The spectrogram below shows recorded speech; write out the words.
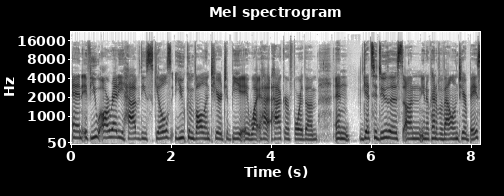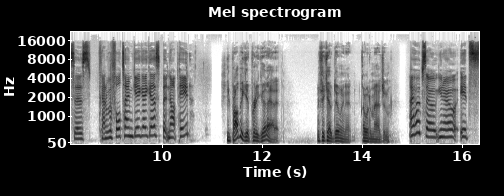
And if you already have these skills, you can volunteer to be a white hat hacker for them and get to do this on, you know, kind of a volunteer basis, kind of a full time gig, I guess, but not paid. You'd probably get pretty good at it if you kept doing it, I would imagine. I hope so. You know, it's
